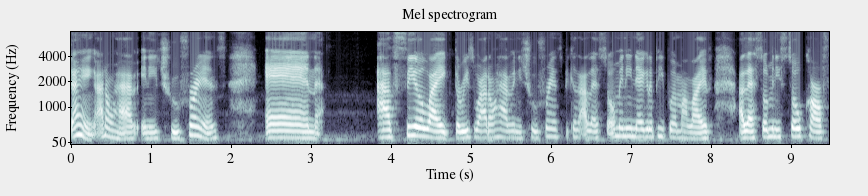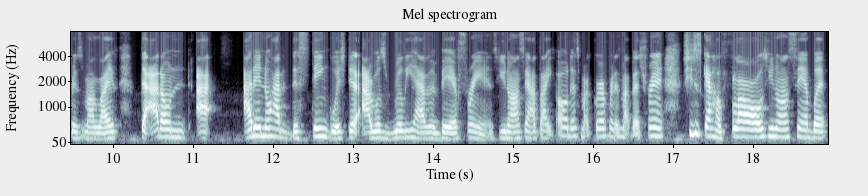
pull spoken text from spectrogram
dang i don't have any true friends and I feel like the reason why I don't have any true friends because I let so many negative people in my life. I let so many so-called friends in my life that I don't I I didn't know how to distinguish that I was really having bad friends. You know what I'm saying? I was like, oh, that's my girlfriend, that's my best friend. She just got her flaws, you know what I'm saying? But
